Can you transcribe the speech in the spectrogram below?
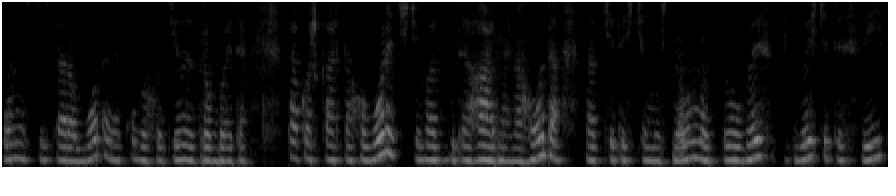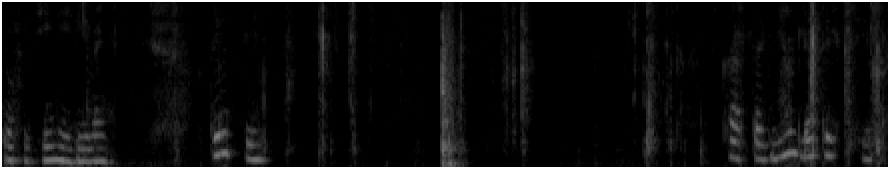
повністю вся робота, яку ви хотіли зробити. Також карта говорить, що у вас буде гарна нагода навчитись чомусь і підвищити свій професійний рівень. Тильці. Карта дня для тельців.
